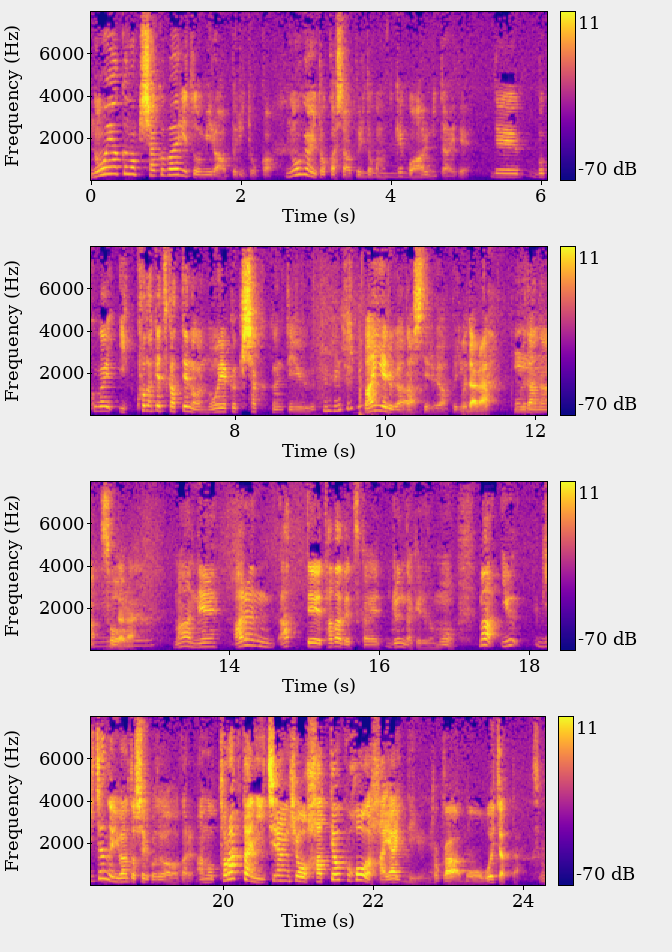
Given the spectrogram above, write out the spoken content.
農薬の希釈倍率を見るアプリとか農業に特化したアプリとかも結構あるみたいで。で僕が1個だけ使ってるのが農薬希釈くんっていう バイエルが出してるアプリが無駄な。無駄な。そう。まあねあるんあってタダで使えるんだけれどもまあゆギちゃんの言わんとしてることが分かる。あのトラクターに一覧表を貼っておく方が早いっていうね、とかもう覚えちゃった。そう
